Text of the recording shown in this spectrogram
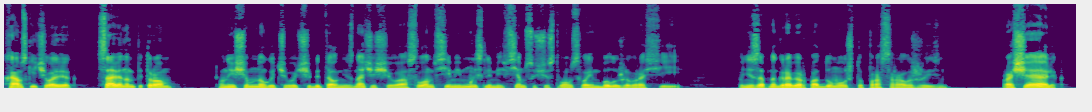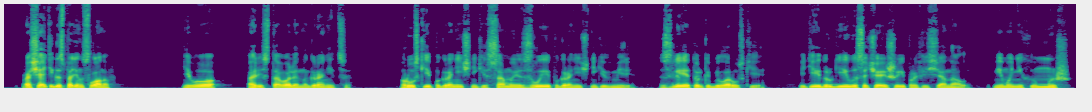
Хамский человек. Савиным Петром. Он еще много чего щебетал незначащего, а слон всеми мыслями, всем существом своим был уже в России. Внезапно гравер подумал, что просрал жизнь. «Прощай, Алик. Прощайте, господин Слонов». Его арестовали на границе. Русские пограничники – самые злые пограничники в мире. Злее только белорусские. И те, и другие высочайшие профессионалы. Мимо них и мышь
